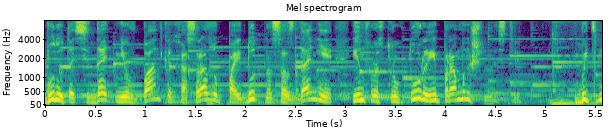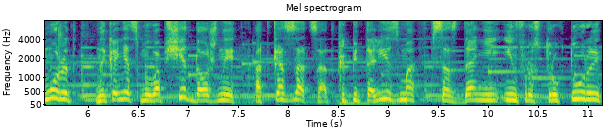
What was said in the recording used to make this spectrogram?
будут оседать лежать не в банках, а сразу пойдут на создание инфраструктуры и промышленности. Быть может, наконец, мы вообще должны отказаться от капитализма в создании инфраструктуры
